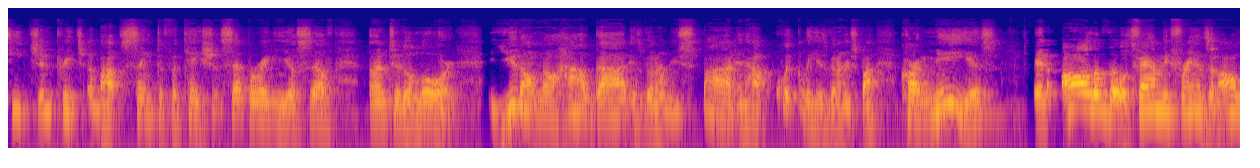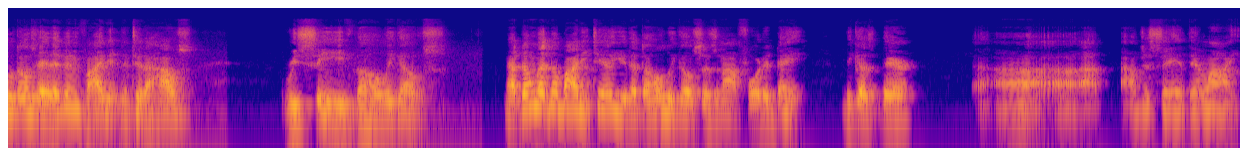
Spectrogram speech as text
teach and preach about sanctification, separating yourself unto the Lord. You don't know how God is going to respond and how quickly he's going to respond. Cornelius and all of those family, friends, and all of those that have invited into the house received the Holy Ghost. Now, don't let nobody tell you that the Holy Ghost is not for today because they're, uh, I'll just say it, they're lying.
